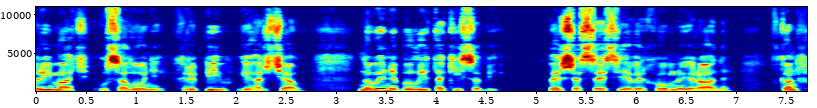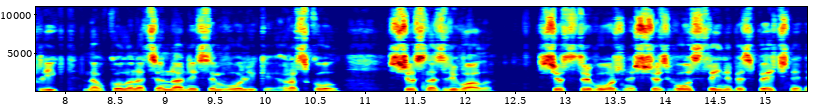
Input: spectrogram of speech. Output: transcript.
Приймач у салоні хрипів і гарчав. Новини були такі собі. Перша сесія Верховної Ради, конфлікт навколо національної символіки, розкол, щось назрівало, щось тривожне, щось гостре і небезпечне,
